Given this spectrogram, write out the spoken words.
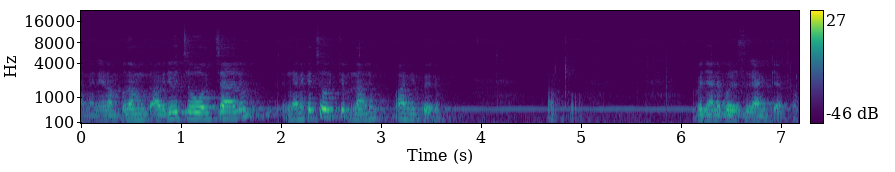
അങ്ങനെയാണ്. അപ്പോൾ നമുക്ക് അവർ ചോദിച്ചാലും ഇങ്ങനെയൊക്കെ ചോദിക്കും. എന്നാലും വാങ്ങിത്തരും. അപ്പോൾ അപ്പോൾ ഞാൻ പേഴ്സ് കാണിക്കാം കേട്ടോ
